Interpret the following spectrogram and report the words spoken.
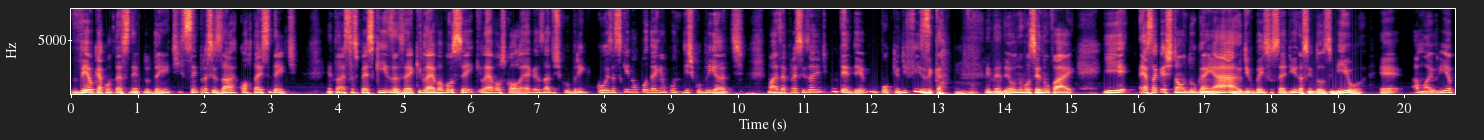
ver o que acontece dentro do dente sem precisar cortar esse dente. Então, essas pesquisas é que leva você e que leva os colegas a descobrir coisas que não poderiam descobrir antes. Mas é preciso a gente entender um pouquinho de física, Uhum. entendeu? Não- Você não vai. E essa questão do ganhar, eu digo bem sucedido, assim, 12 mil, é, a maioria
